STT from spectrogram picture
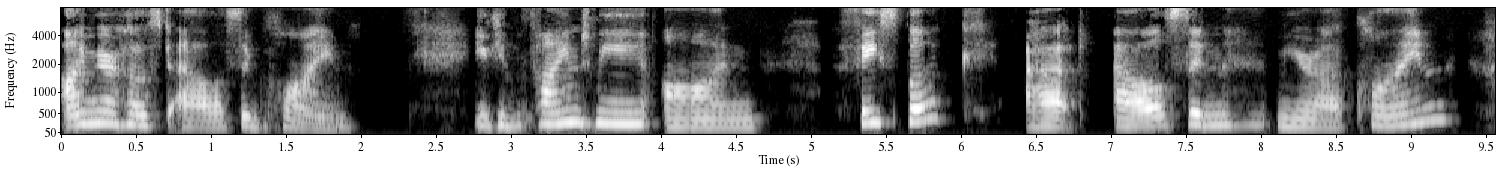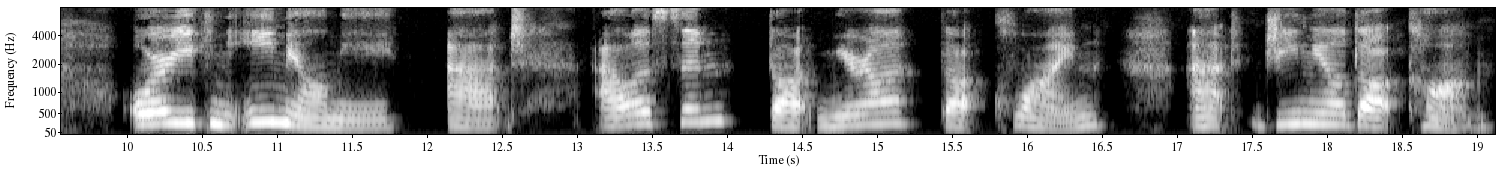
I'm your host, Alison Klein. You can find me on Facebook at Alison Mira Klein, or you can email me at Alison mira.klein at gmail.com.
